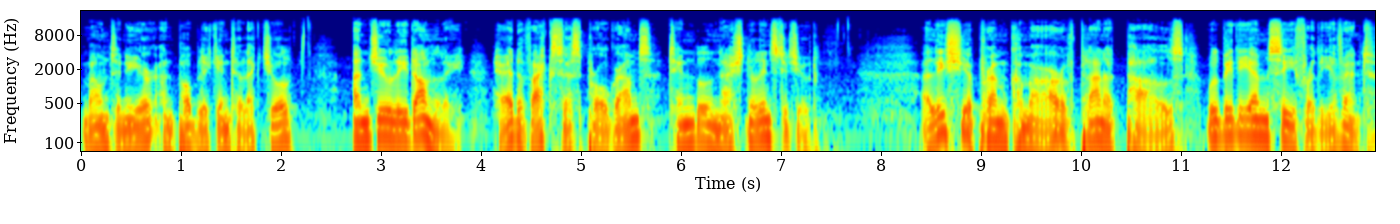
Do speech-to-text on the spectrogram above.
mountaineer, and public intellectual, and Julie Donnelly, Head of Access Programs, Tyndall National Institute. Alicia Prem Kumar of Planet Pals will be the MC for the event.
